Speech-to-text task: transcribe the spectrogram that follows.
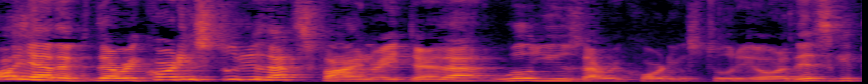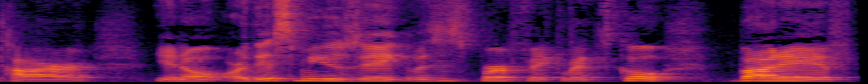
oh yeah the, the recording studio that's fine right there. That we'll use that recording studio or this guitar you know or this music this is perfect let's go. But if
